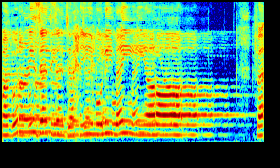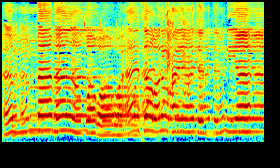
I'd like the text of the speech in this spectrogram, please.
وبرزت الجحيم لمن يرى. فأما من طغى وآثر الحياة الدنيا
